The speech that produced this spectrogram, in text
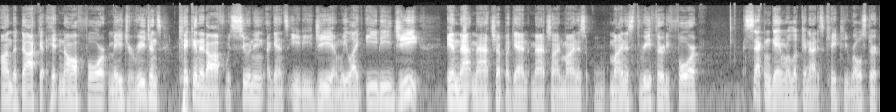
on the docket, hitting all four major regions. Kicking it off with Suning against EDG, and we like EDG in that matchup again. Match line minus minus 334 Second game we're looking at is KT Rolster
